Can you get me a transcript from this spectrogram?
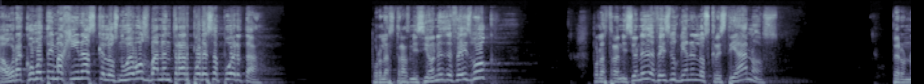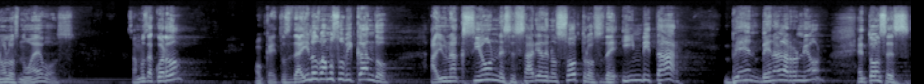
Ahora, ¿cómo te imaginas que los nuevos van a entrar por esa puerta? ¿Por las transmisiones de Facebook? Por las transmisiones de Facebook vienen los cristianos, pero no los nuevos. ¿Estamos de acuerdo? Ok, entonces de ahí nos vamos ubicando. Hay una acción necesaria de nosotros de invitar. Ven, ven a la reunión. Entonces,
